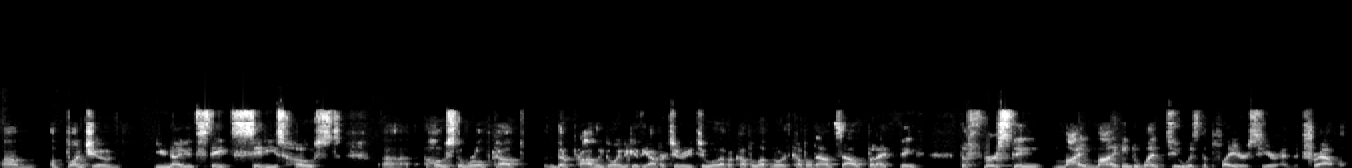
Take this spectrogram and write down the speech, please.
um, a bunch of United States cities host uh, host the World Cup. They're probably going to get the opportunity to. We'll have a couple up north, a couple down south. But I think the first thing my mind went to was the players here and the travel.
